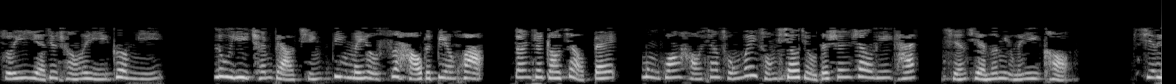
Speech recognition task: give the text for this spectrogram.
所以也就成了一个谜。陆亦辰表情并没有丝毫的变化。端着高脚杯，目光好像从未从萧九的身上离开，浅浅的抿了一口，心里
